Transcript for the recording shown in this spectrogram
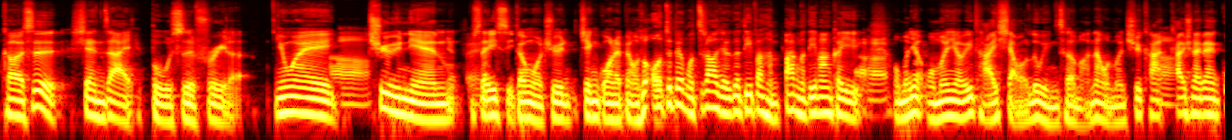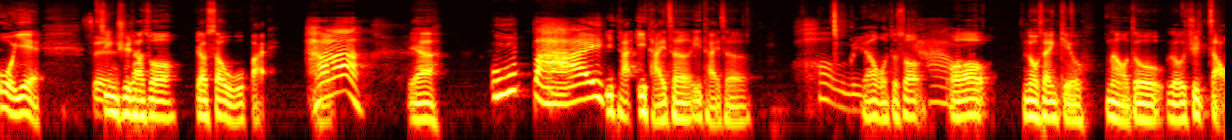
可是现在不是 free 了，因为啊去年 Stacy 跟我去经过那边，我说哦，这边我知道有一个地方很棒的地方，可以我们有我们有一台小露营车嘛，那我们去看啊。开去那边过夜，进去他说要收五百哈，Yeah，五百？一台一台车一台车。然后我就说哦，No thank you，那我就我就去找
